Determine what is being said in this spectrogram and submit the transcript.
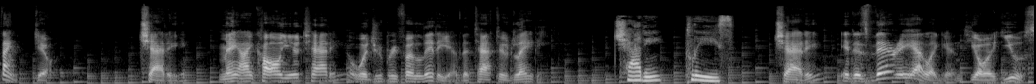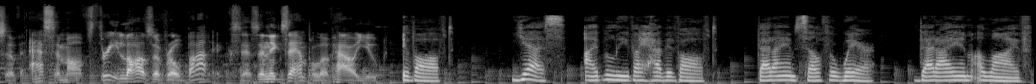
Thank you. Chatty, may I call you Chatty, or would you prefer Lydia, the tattooed lady? Chatty, please. Chatty, it is very elegant your use of Asimov's three laws of robotics as an example of how you evolved. Yes, I believe I have evolved. That I am self aware. That I am alive.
